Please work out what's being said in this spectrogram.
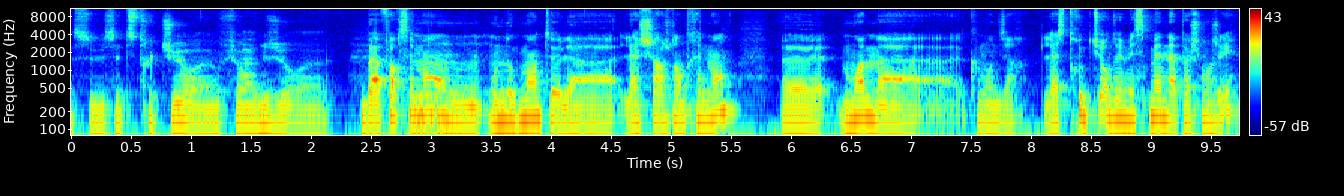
ce- cette structure au fur et à mesure Bah forcément, on, on augmente la, la charge d'entraînement. Euh, moi, ma, comment dire, la structure de mes semaines n'a pas changé,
